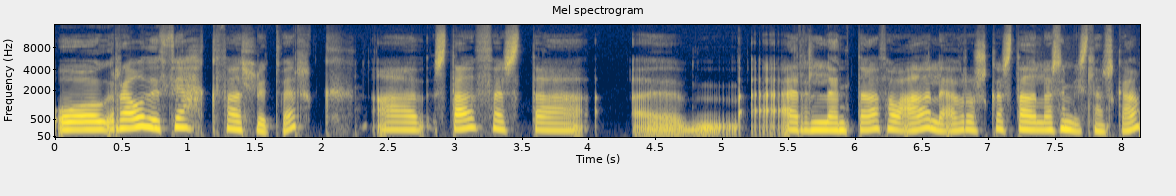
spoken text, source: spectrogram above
og ráðið fekk það hlutverk að staðfesta um, erlenda þá aðalega evróska staðla sem íslenska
